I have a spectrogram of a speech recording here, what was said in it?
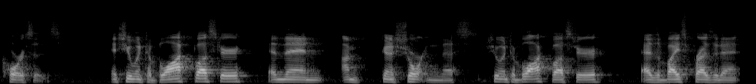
courses. And she went to Blockbuster, and then I'm going to shorten this. She went to Blockbuster as a vice president,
